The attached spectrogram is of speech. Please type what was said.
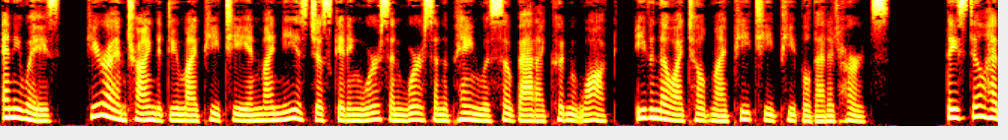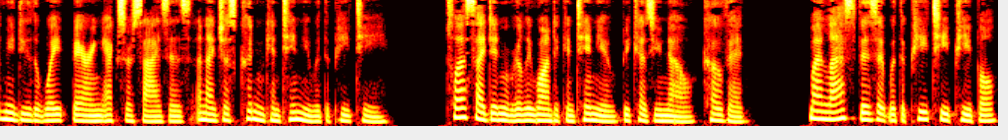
Anyways, here I am trying to do my PT and my knee is just getting worse and worse, and the pain was so bad I couldn't walk, even though I told my PT people that it hurts. They still had me do the weight bearing exercises, and I just couldn't continue with the PT. Plus, I didn't really want to continue because you know, COVID. My last visit with the PT people,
